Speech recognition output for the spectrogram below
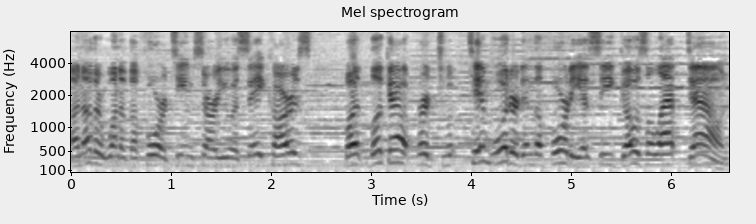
another one of the four Team Star USA cars, but look out for Tim Woodard in the 40 as he goes a lap down.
